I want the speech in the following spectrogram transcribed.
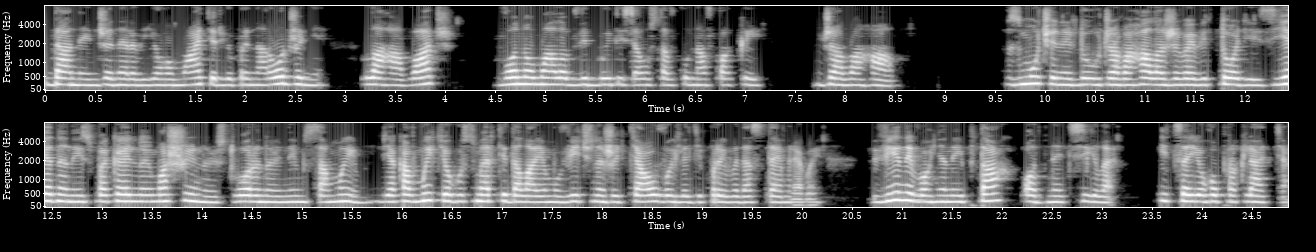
дане інженерові його матір'ю при народженні, Лагавач, воно мало б відбитися у ставку навпаки, Джавагал. Змучений дух Джавагала живе відтоді, з'єднаний з пекельною машиною, створеною ним самим, яка вмить його смерті дала йому вічне життя у вигляді привида з темряви. Він і вогняний птах одне ціле, і це його прокляття,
